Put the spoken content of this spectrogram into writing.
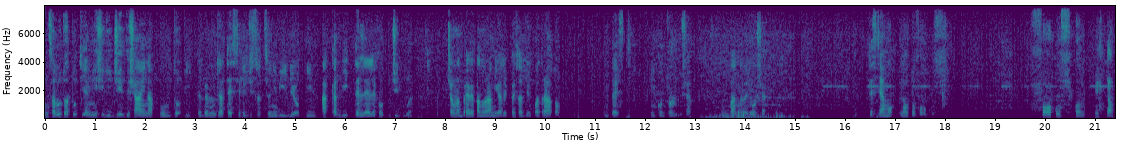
Un saluto a tutti gli amici di gizchina.it, benvenuti al test di registrazione video in HD dell'Elefo G2. C'è una breve panoramica del paesaggio inquadrato, un test in controluce, un panno veloce, testiamo l'autofocus. Focus con il tappo.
